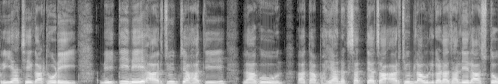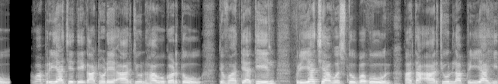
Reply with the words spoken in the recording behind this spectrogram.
प्रियाचे गाठोडे नीतीने अर्जुनच्या हाती लागून आता भयानक सत्याचा अर्जुनला उलगडा झालेला असतो. जेव्हा प्रियाचे ते गाठोडे अर्जुन हा उघडतो तेव्हा त्यातील प्रियाच्या वस्तू बघून आता अर्जुनला प्रिया ही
